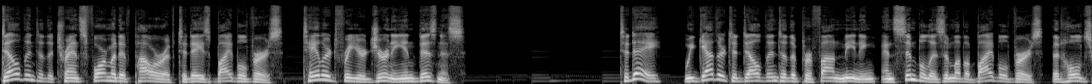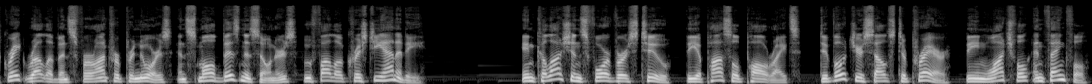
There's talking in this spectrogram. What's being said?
delve into the transformative power of today's Bible verse, tailored for your journey in business. Today, we gather to delve into the profound meaning and symbolism of a Bible verse that holds great relevance for entrepreneurs and small business owners who follow Christianity. In Colossians 4, verse 2, the Apostle Paul writes, Devote yourselves to prayer, being watchful and thankful.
